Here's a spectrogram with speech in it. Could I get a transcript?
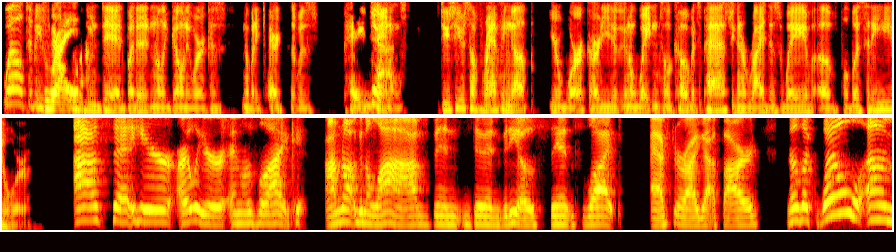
Well, to be fair, right. some of them did, but it didn't really go anywhere because nobody cared. It was paid yeah. channels. Do you see yourself ramping up your work, or are you going to wait until COVID's passed? You're going to ride this wave of publicity, or? I sat here earlier and was like, I'm not to lie. I've been doing videos since like after I got fired. And I was like, well, um,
